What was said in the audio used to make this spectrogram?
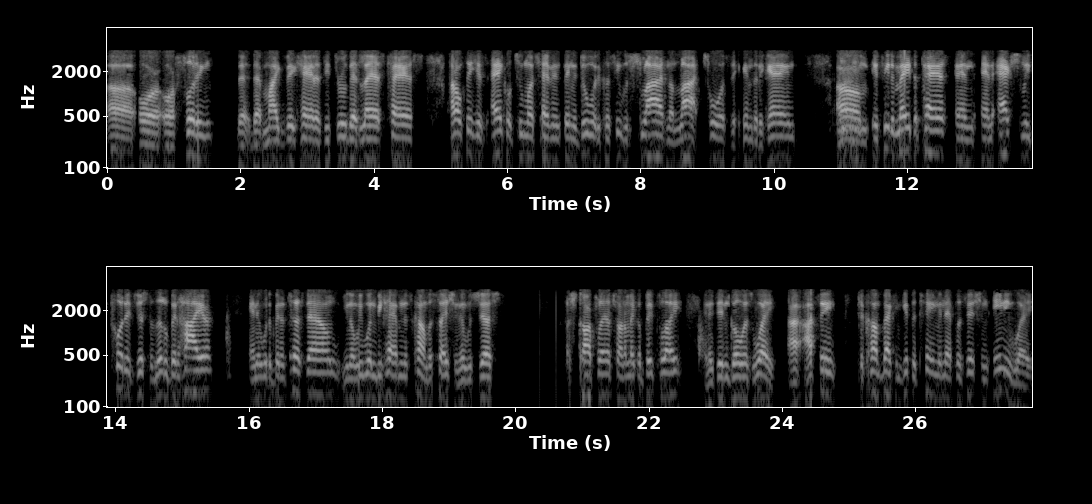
uh, or or footing that that Mike Vick had as he threw that last pass. I don't think his ankle too much had anything to do with it because he was sliding a lot towards the end of the game. Um, if he'd have made the pass and and actually put it just a little bit higher, and it would have been a touchdown, you know, we wouldn't be having this conversation. It was just a star player trying to make a big play, and it didn't go his way. I, I think to come back and get the team in that position anyway,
